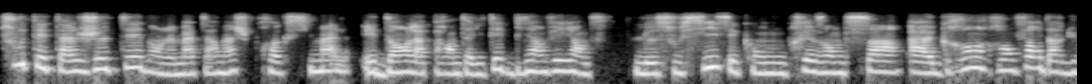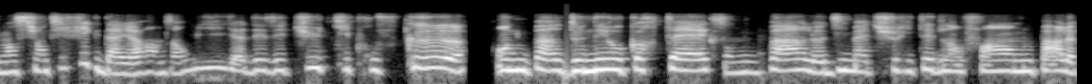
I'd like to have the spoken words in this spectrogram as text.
tout est à jeter dans le maternage proximal et dans la parentalité bienveillante. Le souci, c'est qu'on nous présente ça à grand renfort d'arguments scientifiques d'ailleurs, en disant oui, il y a des études qui prouvent que on nous parle de néocortex, on nous parle d'immaturité de l'enfant, on nous parle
